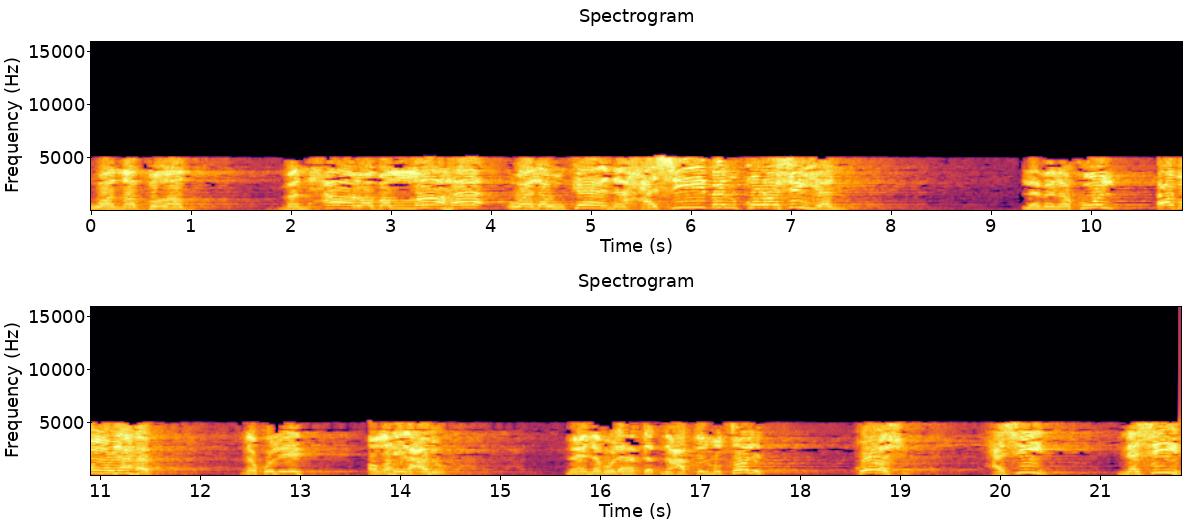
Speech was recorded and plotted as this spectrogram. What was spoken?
ونبغض من حارب الله ولو كان حسيبا قرشيا. لما نقول أبو لهب نقول إيه؟ الله يلعنه. مع إن أبو لهب ده ابن عبد المطلب قرشي. حسيب نسيب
